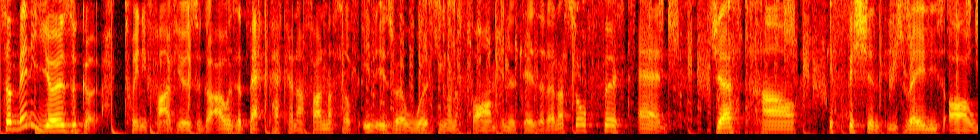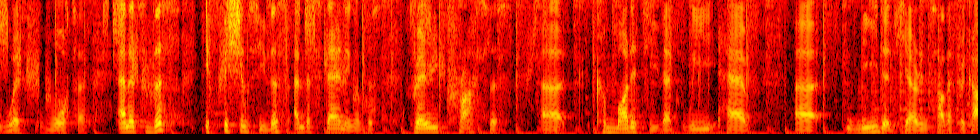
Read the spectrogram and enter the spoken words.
So many years ago, 25 years ago, I was a backpacker and I found myself in Israel working on a farm in a desert. And I saw firsthand just how efficient the Israelis are with water. And it's this efficiency, this understanding of this very priceless uh, commodity that we have uh, needed here in South Africa. I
